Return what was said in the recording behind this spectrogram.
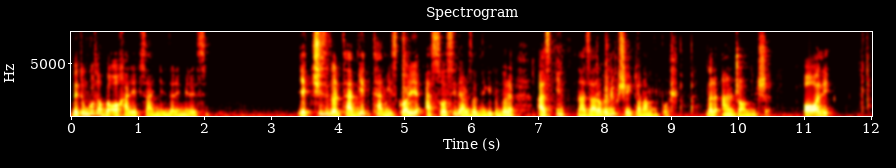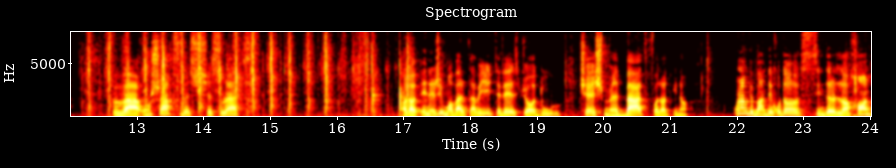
بهتون گفتم به آخر یک سنگینی داریم می‌رسیم یک چیزی داره تم... یک تمیزکاری اساسی در زندگیتون داره از این نظرها ببینید شیطان هم اون پشت داره انجام میشه. عالی. و اون شخص به چه صورت؟ حالا انرژی ماور طبیعی تلس جادو چشم بد فلان اینا. اونم که بنده خدا سیندرلا خان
